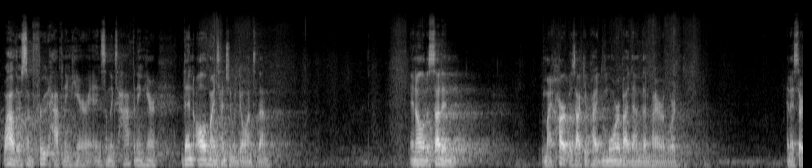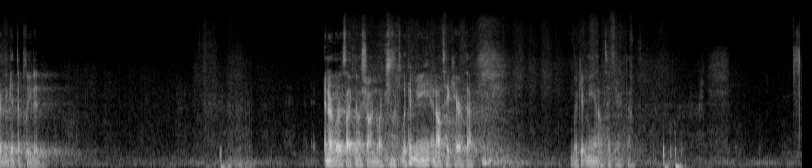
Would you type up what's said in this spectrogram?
wow, there's some fruit happening here and something's happening here, then all of my attention would go onto them. And all of a sudden, my heart was occupied more by them than by our Lord. And I started to get depleted. And our Lord's like, no, Sean, like, look at me and I'll take care of them. Look at me and I'll take care of them.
